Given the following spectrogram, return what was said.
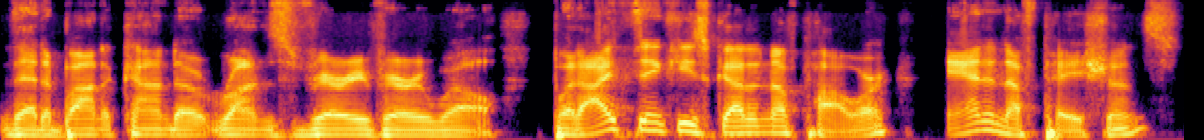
that Abanikanda runs very, very well. But I think he's got enough power and enough patience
